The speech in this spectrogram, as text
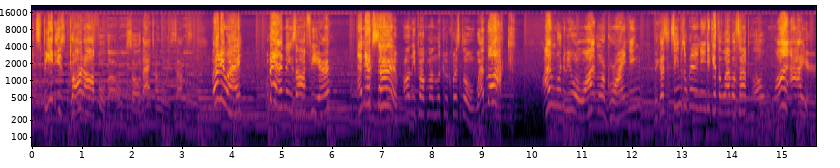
Its speed is god-awful, though, so that totally sucks. But anyway, we're gonna end things off here. And next time on the Pokemon Liquid Crystal Wedlocke, I'm going to do a lot more grinding because it seems we're to need to get the levels up a lot higher.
